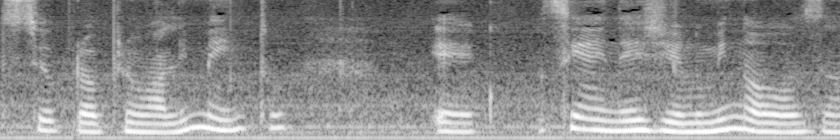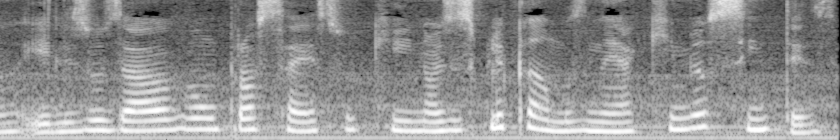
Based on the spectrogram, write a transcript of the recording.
seu próprio alimento é, sem a energia luminosa. Eles usavam um processo que nós explicamos, né? A quimiossíntese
